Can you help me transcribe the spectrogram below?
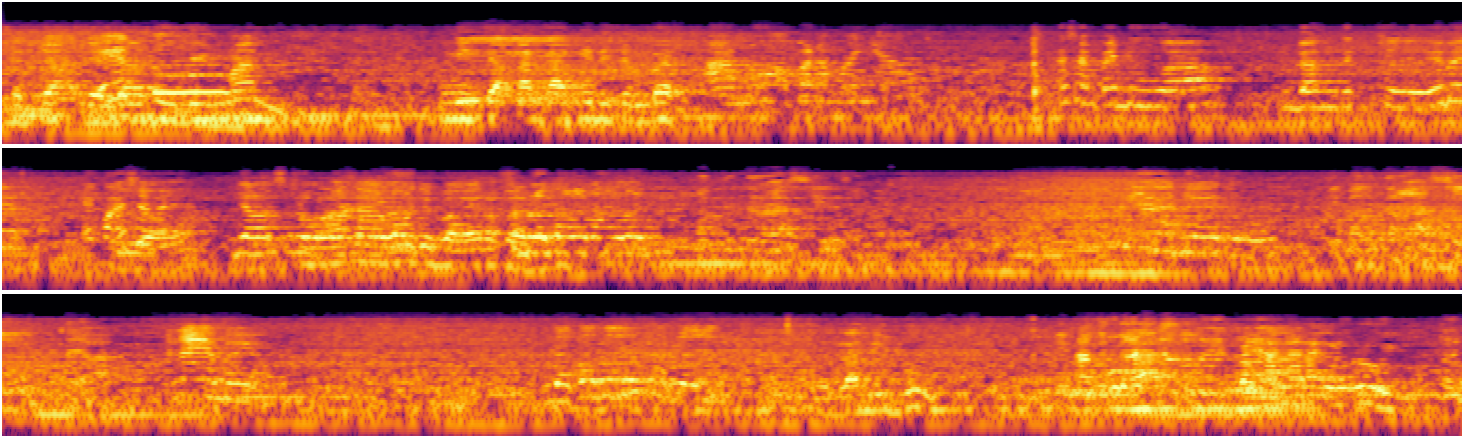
sejak Jenderal. Sudirman menginjakkan kaki di Jember. anu apa namanya? SMP 2 gang kecil ya Beb. eh kok Iya. jalan sebelum saya alun-alun sebelum obat. alun-alun generasi ya iya dia itu Emang generasi ya. enak ya Bayu berapa Bayu harganya Sembilan ribu. Aku generasi. waktu itu ya anak luru. 17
